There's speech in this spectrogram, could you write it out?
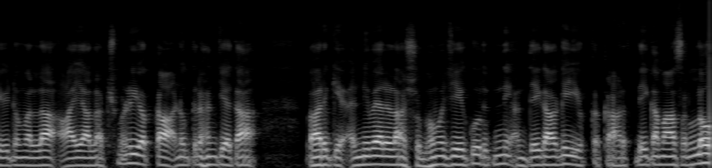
చేయటం వల్ల ఆయా లక్ష్ముల యొక్క అనుగ్రహం చేత వారికి అన్ని వేళలా శుభము చేకూరుతుంది. అంతేకాక ఈ యొక్క కార్తీక మాసంలో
